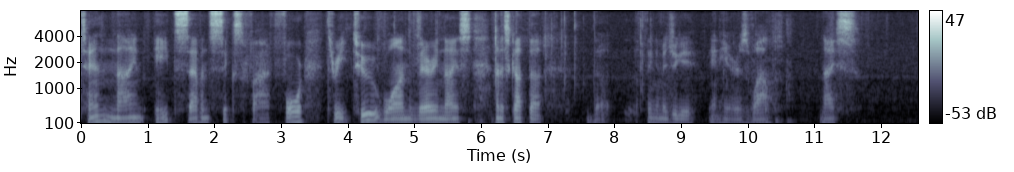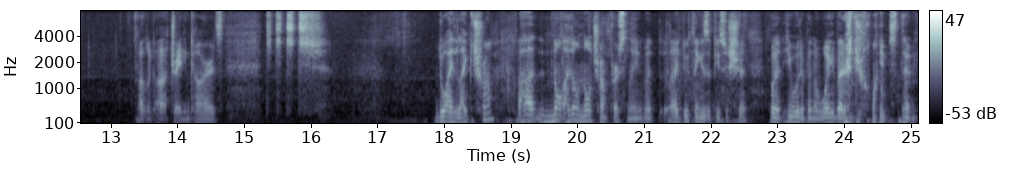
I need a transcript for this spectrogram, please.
10 9 8 7 6 5 4 3 2 1 very nice. And it's got the the thingamajiggy in here as well. Nice. Oh look uh, trading cards do I like Trump? Uh, no, I don't know Trump personally, but I do think he's a piece of shit. But he would have been a way better choice than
